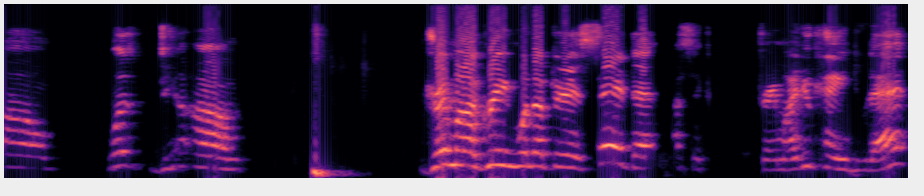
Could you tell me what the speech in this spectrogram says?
um was um Draymond Green went up there and said that. I said, Draymond, you can't do that.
